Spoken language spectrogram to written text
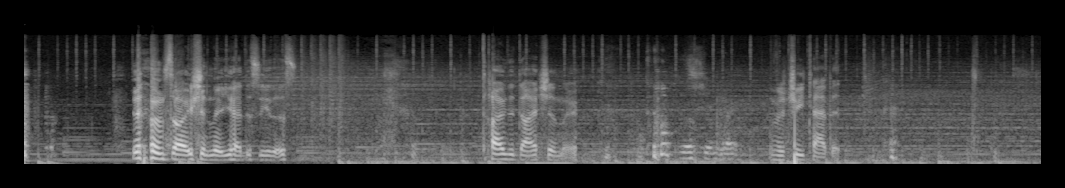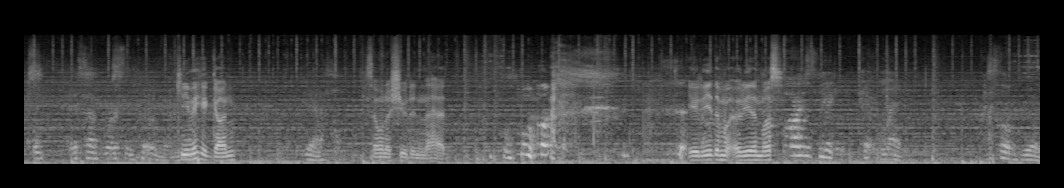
I'm sorry, Schindler. You had to see this. Time to die, Schindler. Don't way. I'm gonna tree tap it. It sounds worse than. Can you make a gun? Yes. Cause I want to shoot it in the head. It would be the it would be the most. Or just make it lead. I still have wood.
